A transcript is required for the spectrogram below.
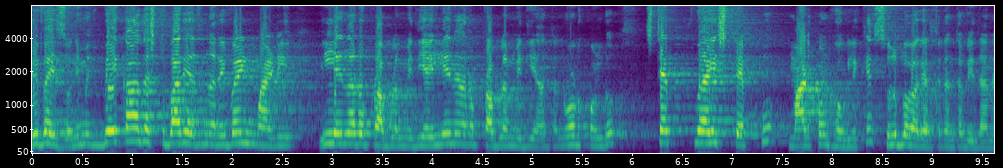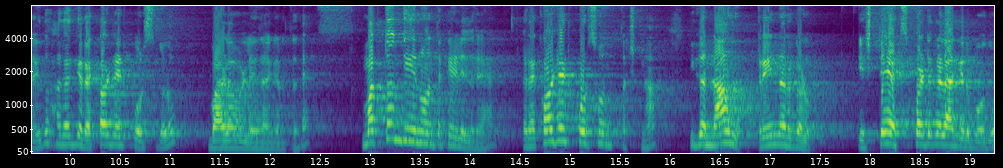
ರಿವೈಸು ನಿಮಗೆ ಬೇಕಾದಷ್ಟು ಬಾರಿ ಅದನ್ನು ರಿವೈಂಡ್ ಮಾಡಿ, ಇಲ್ಲೇನಾದ್ರು ಪ್ರಾಬ್ಲಮ್ ಇದೆಯಾ, ಇಲ್ಲೇನಾದ್ರು ಪ್ರಾಬ್ಲಮ್ ಇದೆಯಾ ಅಂತ ನೋಡಿಕೊಂಡು ಸ್ಟೆಪ್ ಬೈ ಸ್ಟೆಪ್ ಮಾಡ್ಕೊಂಡು ಹೋಗಲಿಕ್ಕೆ ಸುಲಭವಾಗಿರ್ತಕ್ಕಂಥ ವಿಧಾನ ಇದು. ಹಾಗಾಗಿ ರೆಕಾರ್ಡೆಡ್ ಕೋರ್ಸ್ಗಳು ಭಾಳ ಒಳ್ಳೆಯದಾಗಿರ್ತದೆ ಮತ್ತೊಂದು ಏನು ಅಂತ ಕೇಳಿದರೆ ರೆಕಾರ್ಡೆಡ್ ಕೋರ್ಸ್ ಅಂದ ತಕ್ಷಣ ಈಗ ನಾವು ಟ್ರೈನರ್ಗಳು ಎಷ್ಟೇ ಎಕ್ಸ್ಪರ್ಟ್ಗಳಾಗಿರ್ಬೋದು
